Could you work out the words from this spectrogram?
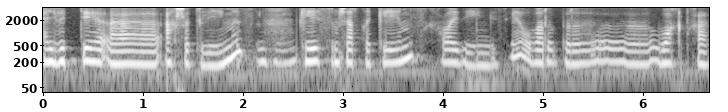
Әлбетте ә, ақша төлейміз келісім шартқа келеміз. Қалай деген кезде олар бір ә, уақытқа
